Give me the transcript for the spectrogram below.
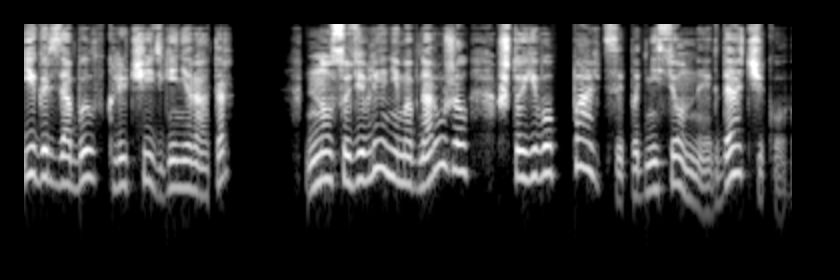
Игорь забыл включить генератор, но с удивлением обнаружил, что его пальцы, поднесенные к датчику,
